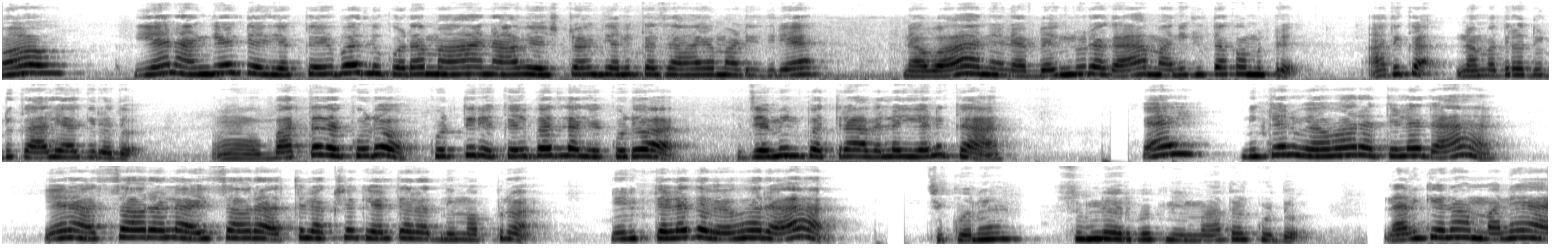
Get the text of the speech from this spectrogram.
ಮಾವ್, ಏನು ಹಂಗೆ ಅಂತ ಕೈ ಬದಲು ಕೊಡಮ್ಮ, ನಾವು ಎಷ್ಟೊಂದು ಜನಕ್ಕೆ ಸಹಾಯ ಮಾಡಿದ್ರಿ. ನಾವು ನನ್ನ ಬೆಂಗಳೂರಾಗ ಮನೆಗೆ ತಗೊಂಬಿಟ್ರಿ ಅದಕ್ಕೆ ನಮ್ಮ ಹತ್ರ ದುಡ್ಡು ಖಾಲಿ ಆಗಿರೋದು. ಬರ್ತದೆ ಕೊಡು. ಕೊಡ್ತೀರಿ, ಕೈ ಬದಲಾಗೆ ಕೊಡು. ಜಮೀನು ಪತ್ರ ಅವೆಲ್ಲ ಏನಕ್ಕ? ಏಯ್ ನಿಂಗೇನು ವ್ಯವಹಾರ ತಿಳದ? ಏನು ಹತ್ತು ಸಾವಿರ ಅಲ್ಲ ಐದು ಸಾವಿರ, ಹತ್ತು ಲಕ್ಷ ಕೇಳ್ತಾ ಇರೋದು ನಿಮ್ಮ ಅಪ್ಪನ ನಿನಗೆ ತಿಳಿದ ವ್ಯವಹಾರ? ಚಿಕ್ಕೋನೆ ಸುಮ್ಮನೆ ಇರ್ಬೇಕು, ನೀನು ಮಾತಾಡ್ಕೊಡ್ದು. ನನಗೇನೋ ಮನೆ ಆ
